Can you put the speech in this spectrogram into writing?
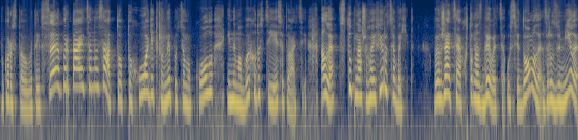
використовувати, і все вертається назад. Тобто ходять вони по цьому колу і нема виходу з цієї ситуації. Але вступ нашого ефіру це вихід. Ви вже це, хто нас дивиться, усвідомили, зрозуміли,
